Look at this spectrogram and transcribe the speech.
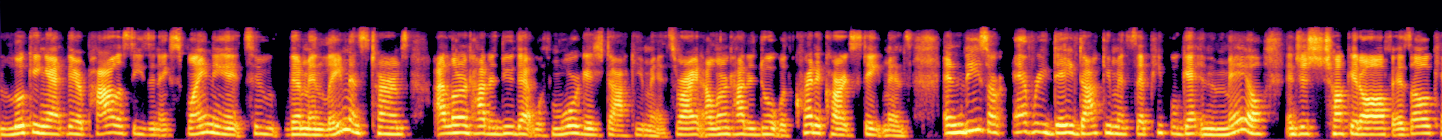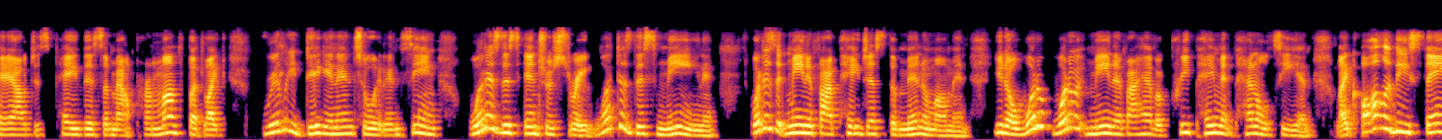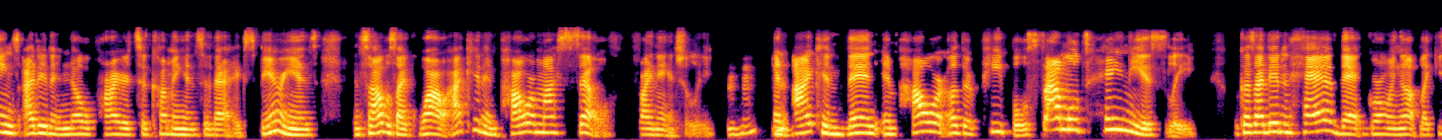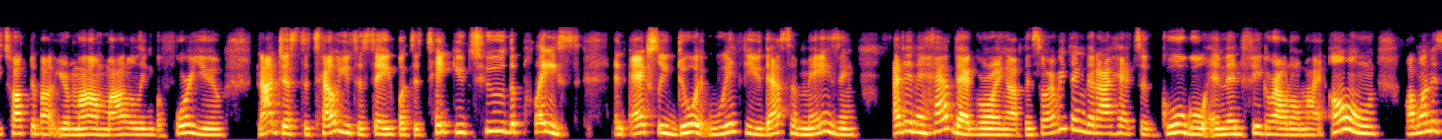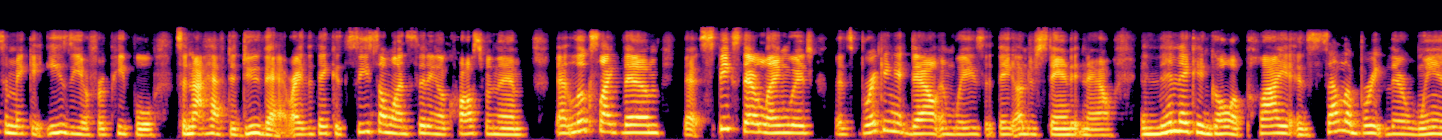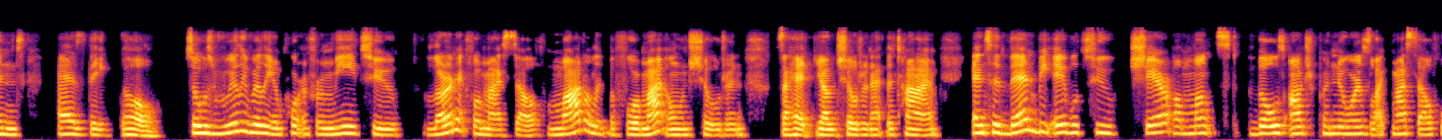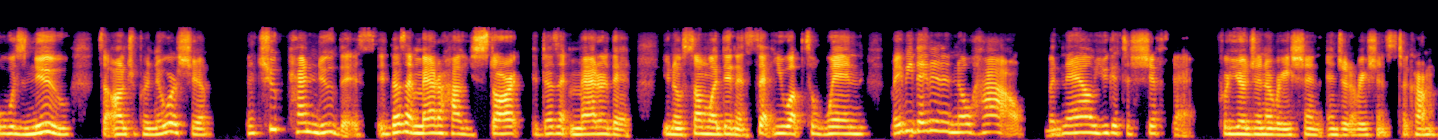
looking at their policies and explaining it to them in layman's terms, I learned how to do that with mortgage documents, right? I learned how to do it with credit card statements. And these are everyday documents that people get in the mail and just chuck it off as, okay, I'll just pay this amount per month. But like really digging into it and seeing what is this interest rate? What does this mean? And what does it mean if I pay just the minimum? And you know, what what do it mean if I have a prepayment penalty? And like all of these things I didn't know prior to coming into that experience. And so I was like, wow, I can empower myself financially. Mm-hmm. And mm-hmm. I can then empower other people simultaneously because I didn't have that growing up. Like you talked about your mom modeling before you, not just to tell you to save, but to take you to the place and actually do it with you. That's amazing. I didn't have that growing up. And so everything that I had to Google and then figure out on my own, I wanted to make it easier for people to not have to do that, right? That they could see someone sitting across from them that looks like them, that speaks their language, that's breaking it down in ways that they understand it now. And then they can go apply it and celebrate their wins as they go. So it was really, really important for me to learn it for myself, model it before my own children, because I had young children at the time, and to then be able to share amongst those entrepreneurs like myself who was new to entrepreneurship that you can do this. It doesn't matter how you start. It doesn't matter that, you know, someone didn't set you up to win. Maybe they didn't know how, but mm-hmm. now you get to shift that for your generation and generations to come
